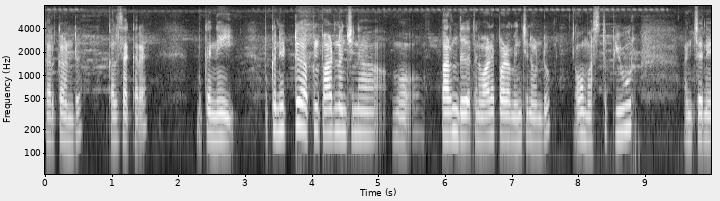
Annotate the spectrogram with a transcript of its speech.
ಕರ್ಕಂಡು, ಕಲ್ಸಕ್ಕರೆ ಬೊಕ್ಕ ನೆಯ್. ಬೊಕ್ಕ ನೆಟ್ಟು ಅಕ್ಕಲು ಪಾಡಿನಂಚಿನ ಪರಂದು ಅತನ ವಾಡೆಪಾಡ ಮೆಂಚಿನ ಉಂಡು. ಅವು ಮಸ್ತ್ ಪ್ಯೂರ್. ಅಂಚನೆ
